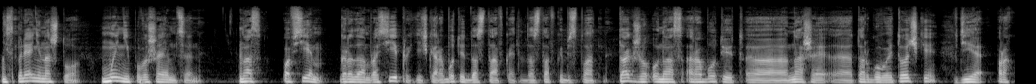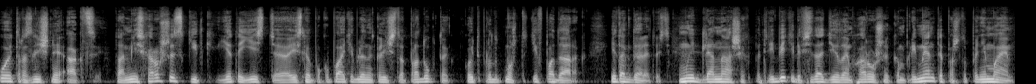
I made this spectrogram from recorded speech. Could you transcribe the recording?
несмотря ни на что, мы не повышаем цены. У нас по всем городам России практически работает доставка. Это доставка бесплатная. Также у нас работают э, наши э, торговые точки, где проходят различные акции. Там есть хорошие скидки. Где-то есть, э, если вы покупаете определенное количество продукта, какой-то продукт может идти в подарок и так далее. То есть мы для наших потребителей всегда делаем хорошие комплименты, потому что понимаем,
